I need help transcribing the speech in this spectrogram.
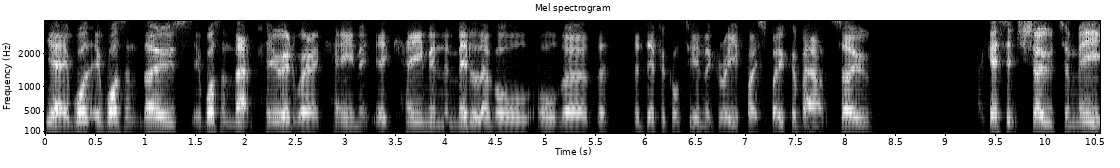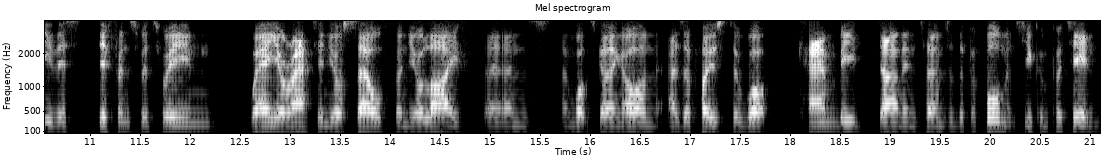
Yeah it was it wasn't those it wasn't that period where it came. It, it came in the middle of all all the, the the difficulty and the grief i spoke about. So i guess it showed to me this difference between where you're at in yourself and your life and and what's going on as opposed to what can be done in terms of the performance you can put in.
